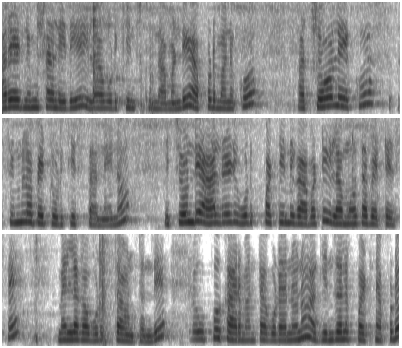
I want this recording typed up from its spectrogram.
ఆరేడు నిమిషాలు ఇది ఇలా ఉడికించుకుందామండి. అప్పుడు మనకు ఆ చోలేకు సిమ్లో పెట్టి ఉడికిస్తాను నేను. ఇది చూడండి ఆల్రెడీ ఉడుకు పట్టింది కాబట్టి ఇలా మూత పెట్టేస్తే మెల్లగా ఉడుకుతూ ఉంటుంది. ఉప్పు కారం అంతా కూడాను ఆ గింజలకు పట్టినప్పుడు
